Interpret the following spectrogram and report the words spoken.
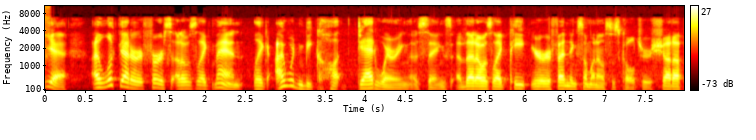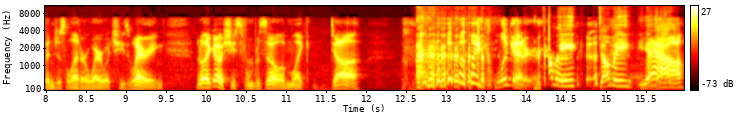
yeah, I looked at her at first and I was like, man, like I wouldn't be caught dead wearing those things. And then I was like, Pete, you're offending someone else's culture. Shut up and just let her wear what she's wearing. And they're like, oh, she's from Brazil. I'm like, duh. like, look at her. Dummy, dummy, yeah.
